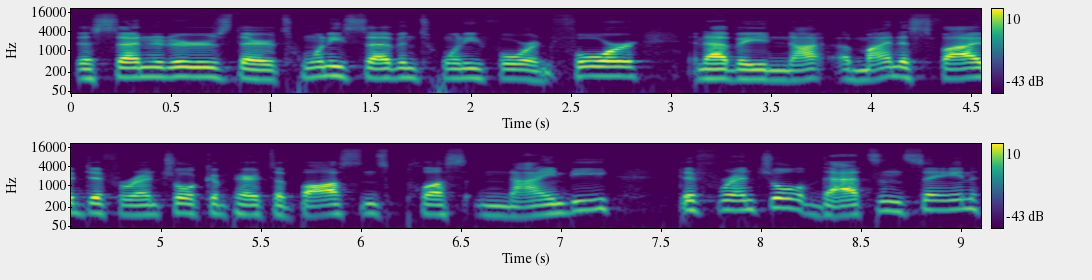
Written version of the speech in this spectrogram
The Senators, they're 27, 24, and 4, and have a, ni- a minus 5 differential compared to Boston's plus 90 differential. That's insane.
